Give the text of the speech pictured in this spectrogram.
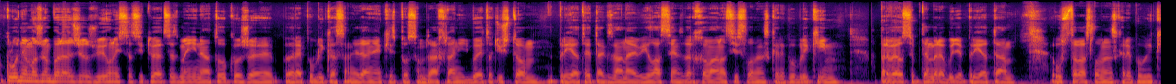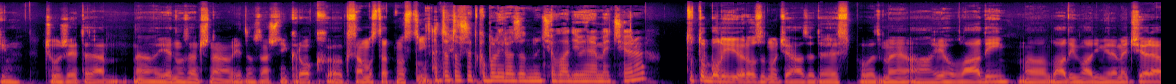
Kľudne môžem povedať, že už v júni sa situácia zmení natoľko, že republika sa nedá nejakým spôsobom zachrániť. Bude totiž to prijaté tzv. vyhlásenie zvrchovanosti Slovenskej republiky. 1. septembra bude prijatá Ústava Slovenskej republiky, čo už je teda jednoznačná, jednoznačný krok k samostatnosti. A toto všetko boli rozhodnutia Vladimíra Mečera? Toto boli rozhodnutia HZDS, povedzme, a jeho vlády, vlády Vladimíra Mečiara.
